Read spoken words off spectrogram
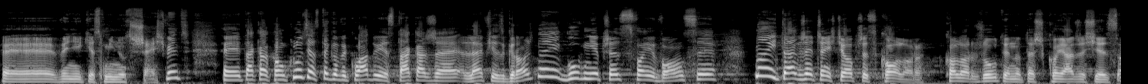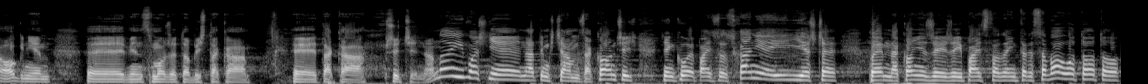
e, wynik jest minus 6. Więc e, taka konkluzja z tego wykładu jest taka, że lew jest groźny głównie przez swoje wąsy, no i także częściowo przez kolor. Kolor żółty no też kojarzy się z ogniem, e, więc może to być taka, e, taka przyczyna. No i właśnie na tym chciałem zakończyć. Dziękuję Państwu za słuchanie i jeszcze powiem na koniec, że jeżeli Państwa zainteresowało to, to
